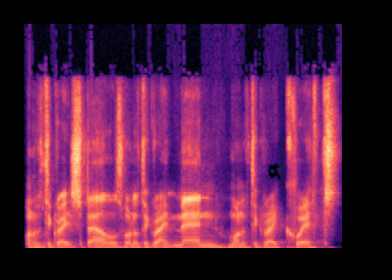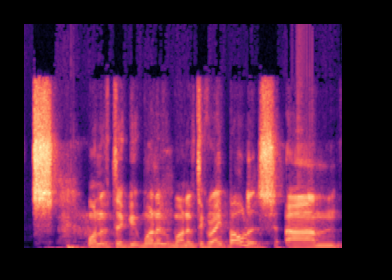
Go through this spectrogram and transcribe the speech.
One of the great spells, one of the great men, one of the great quiffs, one of the one of one of the great bowlers. Um,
